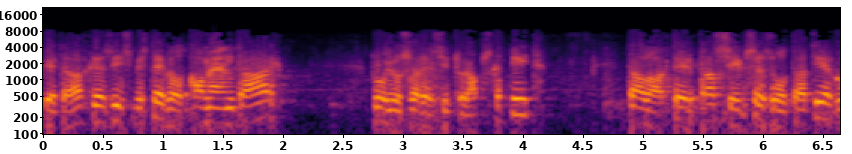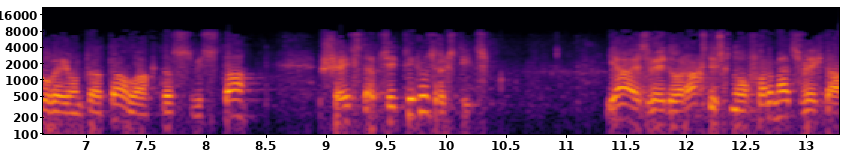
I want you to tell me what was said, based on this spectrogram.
Pie tā atgriezīsimies. Te vēl komentāri. To jūs varēsiet tur apskatīt. Tālāk te ir prasības rezultāti ieguvēji un tā tālāk. Tas viss tā. Šeit, starp citu, ir uzrakstīts. Jāizveido rakstiski noformēts veiktā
